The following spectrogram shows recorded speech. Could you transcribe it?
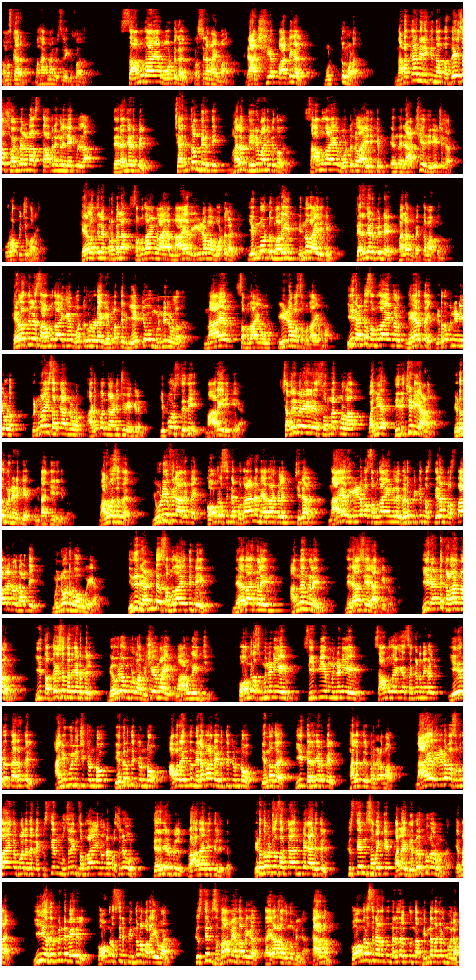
നമസ്കാരം. മഹാത്മാ ന്യൂസിലേക്ക് സ്വാഗതം. സാമുദായ വോട്ടുകൾ പ്രശ്നമായി മാറും. രാഷ്ട്രീയ പാർട്ടികൾ മുട്ടുമടക്കും. നടക്കാനിരിക്കുന്ന തദ്ദേശ സ്വയംഭരണ സ്ഥാപനങ്ങളിലേക്കുള്ള തെരഞ്ഞെടുപ്പിൽ ചരിത്രം തിരുത്തി ഫലം തീരുമാനിക്കുന്നത് സാമുദായ വോട്ടുകളായിരിക്കും എന്ന് രാഷ്ട്രീയ നിരീക്ഷകർ ഉറപ്പിച്ചു പറയുന്നു. കേരളത്തിലെ പ്രബല സമുദായങ്ങളായ നായർ ഈഴവ വോട്ടുകൾ എങ്ങോട്ട് മറയും എന്നതായിരിക്കും തെരഞ്ഞെടുപ്പിന്റെ ഫലം വ്യക്തമാക്കുന്നത്. കേരളത്തിലെ സാമുദായിക വോട്ടുകളുടെ എണ്ണത്തിൽ ഏറ്റവും മുന്നിലുള്ളത് നായർ സമുദായവും ഈഴവ സമുദായവുമാണ്. ഈ രണ്ട് സമുദായങ്ങളും നേരത്തെ ഇടതുമുന്നണിയോടും പിണറായി സർക്കാരിനോടും അടുപ്പം കാണിച്ചു എങ്കിലും ഇപ്പോൾ സ്ഥിതി മാറിയിരിക്കുകയാണ്. ശബരിമലയിലെ സ്വർണക്കൊള്ള വലിയ തിരിച്ചടിയാണ് ഇടതുമുന്നണിക്ക് ഉണ്ടാക്കിയിരിക്കുന്നത്. മറുവശത്ത് യു ഡി എഫിലാകട്ടെ കോൺഗ്രസിന്റെ പ്രധാന നേതാക്കളിൽ ചിലർ നായർ ഈഴവ സമുദായങ്ങളെ വെറുപ്പിക്കുന്ന സ്ഥിരം പ്രസ്താവനകൾ നടത്തി മുന്നോട്ട് പോവുകയാണ്. ഇത് രണ്ട് സമുദായത്തിന്റെയും നേതാക്കളെയും അംഗങ്ങളെയും നിരാശയിലാക്കിയിട്ടുണ്ട്. ഈ രണ്ട് ഘടകങ്ങളും ഈ തദ്ദേശ തെരഞ്ഞെടുപ്പിൽ ഗൗരവമുള്ള വിഷയമായി മാറുകയും ചെയ്യും. കോൺഗ്രസ് മുന്നണിയെയും സി പി എം മുന്നണിയെയും സാമുദായിക സംഘടനകൾ ഏത് തരത്തിൽ അനുകൂലിച്ചിട്ടുണ്ടോ എതിർത്തിട്ടുണ്ടോ അവർ എന്ത് നിലപാട് എടുത്തിട്ടുണ്ടോ എന്നത് ഈ തെരഞ്ഞെടുപ്പിൽ ഫലത്തിൽ പ്രകടമാകും. നായർ ഈഴവ സമുദായങ്ങൾ പോലെ തന്നെ ക്രിസ്ത്യൻ മുസ്ലിം സമുദായങ്ങളുടെ പ്രശ്നവും തെരഞ്ഞെടുപ്പിൽ പ്രാധാന്യത്തിൽ എത്തും ഇടതുപക്ഷ സർക്കാരിന്റെ കാര്യത്തിൽ ക്രിസ്ത്യൻ സഭയ്ക്ക് പല എതിർപ്പുകളുമുണ്ട്. എന്നാൽ ഈ എതിർപ്പിന്റെ പേരിൽ കോൺഗ്രസിന് പിന്തുണ പറയുവാൻ ക്രിസ്ത്യൻ സഭാ മേധാവികൾ തയ്യാറാകുന്നുമില്ല. കാരണം കോൺഗ്രസിനകത്ത് നിലനിൽക്കുന്ന ഭിന്നതകൾ മൂലം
